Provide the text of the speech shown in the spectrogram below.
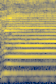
Bye.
